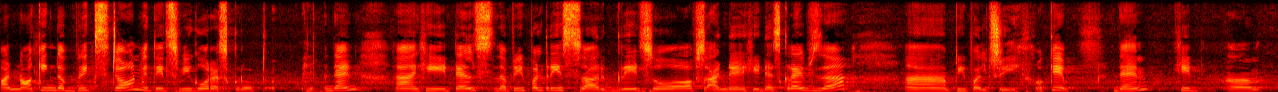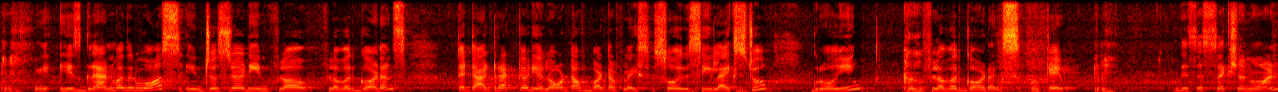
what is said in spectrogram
and knocking the bricks down with its vigorous growth. Then uh, he tells the peepul trees are great show-offs and uh, he describes the uh, peepul tree. Okay, then he um, his grandmother was interested in flower, flower gardens that attracted a lot of butterflies. So she likes to growing flower gardens okay? This is section 1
